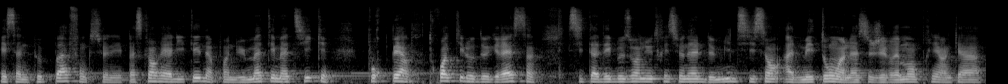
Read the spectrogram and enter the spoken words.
et ça ne peut pas fonctionner. Parce qu'en réalité, d'un point de vue mathématique, pour perdre 3 kg de graisse, si tu as des besoins nutritionnels de 1600, admettons, hein, là j'ai vraiment pris un cas,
